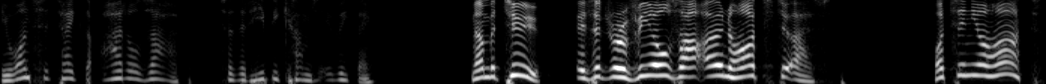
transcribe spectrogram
He wants to take the idols out so that He becomes everything. Number two, is it reveals our own hearts to us. What's in your heart?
